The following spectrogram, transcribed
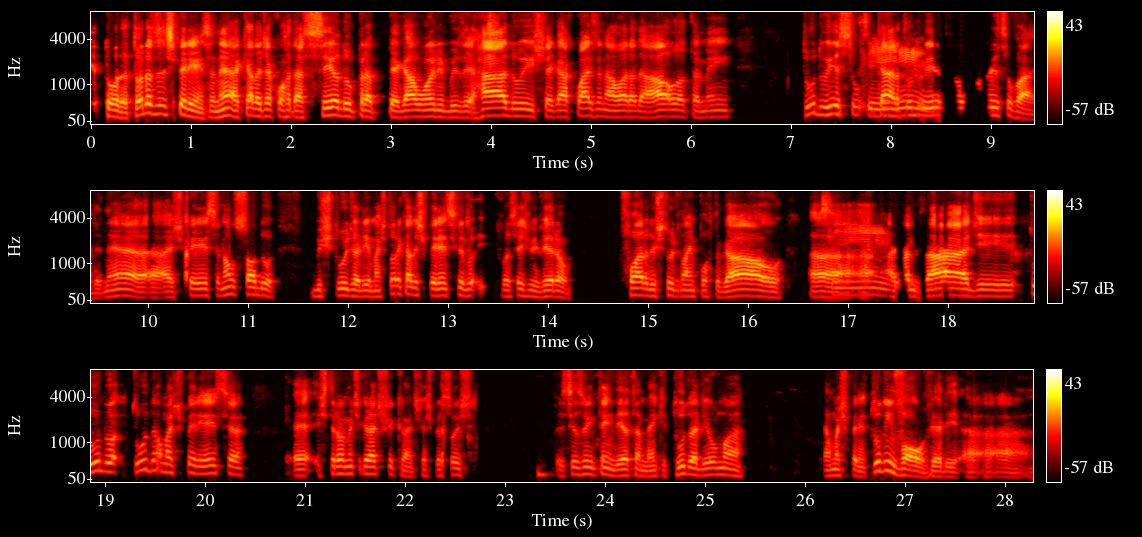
E toda, todas as experiências, né? Aquela de acordar cedo para pegar o ônibus errado e chegar quase na hora da aula também. Tudo isso, Sim. cara, tudo isso, tudo isso vale, né? A experiência não só do, do estúdio ali, mas toda aquela experiência que, vocês viveram fora do estúdio lá em Portugal, a, a, a amizade, tudo, tudo é uma experiência é, extremamente gratificante, que as pessoas precisam entender também que tudo ali é uma, é uma experiência, tudo envolve ali, a,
